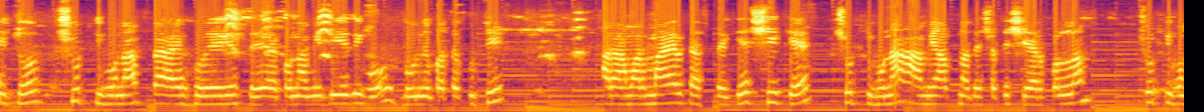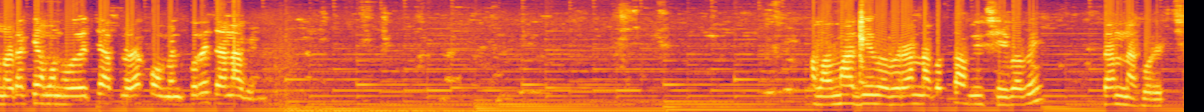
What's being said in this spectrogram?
এই তো শুটকি বোনা প্রায় হয়ে গেছে। এখন আমি দিয়ে দিব ধনে পাতা কুচি। আর আমার মায়ের কাছ থেকে শিখে শুটকি বোনা আমি আপনাদের সাথে শেয়ার করলাম। শুটকি বোনাটা কেমন হয়েছে আপনারা কমেন্ট করে জানাবেন। আমার মা যেভাবে রান্না করতো, আমি সেইভাবে রান্না করেছি।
